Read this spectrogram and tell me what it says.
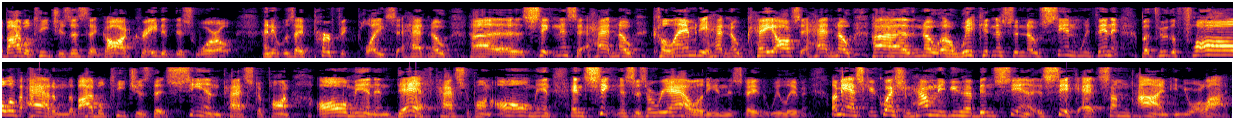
The Bible teaches us that God created this world and it was a perfect place. It had no uh, sickness, it had no calamity, it had no chaos, it had no uh, no uh, wickedness and no sin within it. But through the fall of Adam, the Bible teaches that sin passed upon all men and death passed upon all men and sickness is a reality in this day that we live in. Let me ask you a question. How many of you have been sin, sick at some time in your life?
